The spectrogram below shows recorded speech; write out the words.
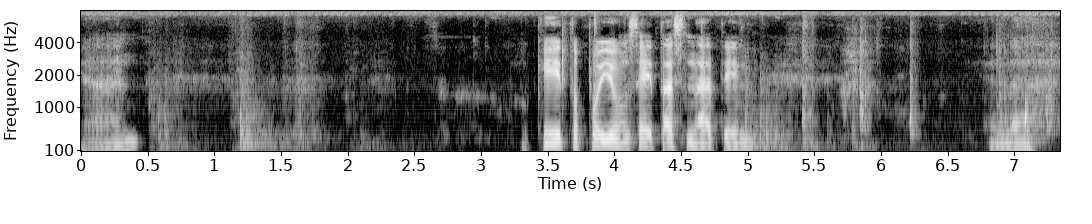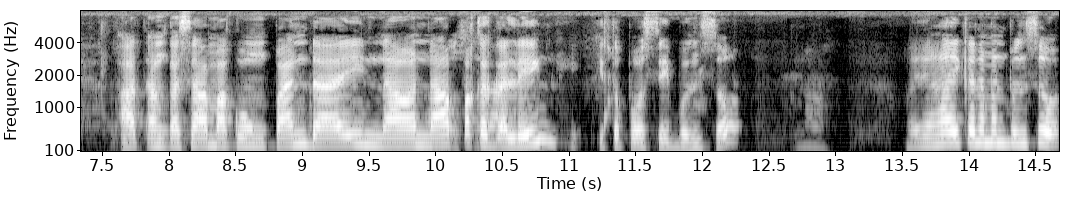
Yan. Okay, ito po yung sa itaas natin. Yan na. At ang kasama kong panday na napakagaling, ito po si Bunso. Ay, hi ka naman Bunso.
